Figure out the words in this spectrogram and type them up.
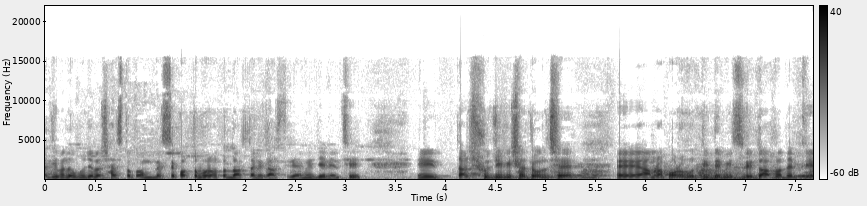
আদিমাদা উপজেলা স্বাস্থ্য কমপ্লেক্সে কর্তব্যরত ডাক্তারের কাছ থেকে আমি জেনেছি। তার সুচিকিৎসা চলছে আমরা পরবর্তীতে বিস্তৃত আপনাদেরকে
